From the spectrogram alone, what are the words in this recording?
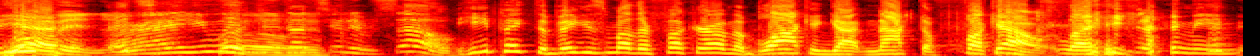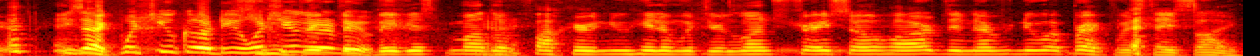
Yeah, whooping. all it's- right, he wouldn't Oh, do that man. shit himself. He picked the biggest motherfucker on the block and got knocked the fuck out. Like, I mean, He's like, "What you gonna do? What you, gonna picked the do?" biggest motherfucker, and you hit him with your lunch tray so hard they never knew what breakfast tastes like.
